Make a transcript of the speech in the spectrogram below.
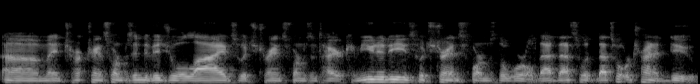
Um, it tra- transforms individual lives, which transforms entire communities, which transforms the world. That that's what that's what we're trying to do.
